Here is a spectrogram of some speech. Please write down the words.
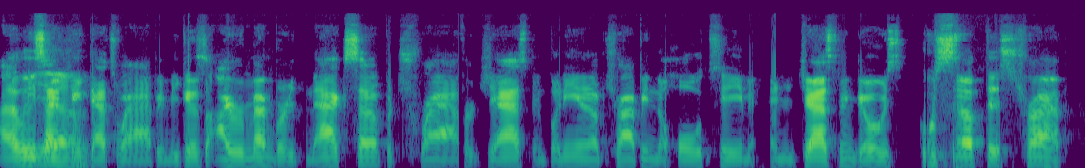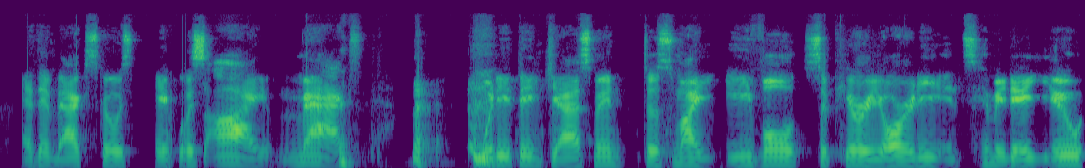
At least I think that's what happened because I remember Max set up a trap for Jasmine, but he ended up trapping the whole team. And Jasmine goes, Who set up this trap? And then Max goes, It was I, Max. what do you think, Jasmine? Does my evil superiority intimidate you?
